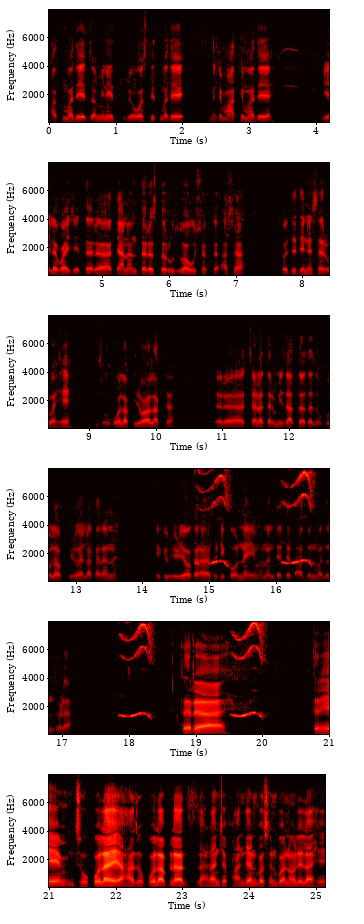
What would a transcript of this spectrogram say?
आतमध्ये जमिनीत व्यवस्थितमध्ये म्हणजे मातीमध्ये गेलं पाहिजे. तर त्यानंतरच तो रुजवा होऊ शकतं. अशा पद्धतीने सर्व हे झोपवायला फिरवावं लागतं. तर चला तर मी जातो आता झोपवायला फिरवायला. कारण एक व्हिडिओ करायसाठी कोण नाही. म्हणून त्याच्यात अधूनमधून थोडा तर तर हे झोपोला आहे. हा झोपोला आपल्या झाडांच्या फांद्यांपासून बनवलेला आहे.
